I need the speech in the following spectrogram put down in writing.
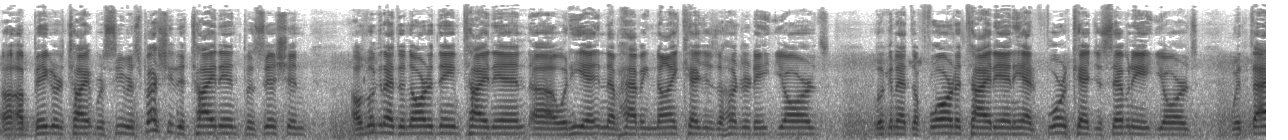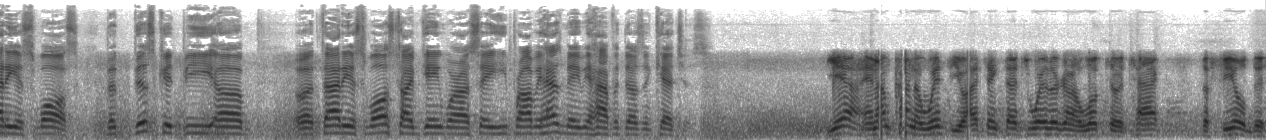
uh, a bigger type receiver, especially the tight end position. I was looking at the Notre Dame tight end uh, when he ended up having nine catches, 108 yards. Looking at the Florida tight end, he had four catches, 78 yards with Thaddeus Moss. That this could be uh, a Thaddeus Moss type game where I say he probably has maybe half a dozen catches. Yeah, and I'm kind of with you. I think that's where they're going to look to attack the field this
